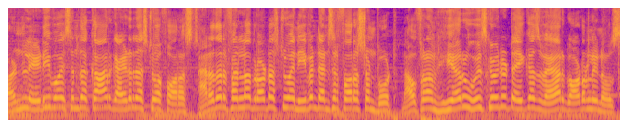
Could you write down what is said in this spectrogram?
One lady voice in the car guided us to a forest. Another fellow brought us to an even denser forest on boat. Now from here, who is going to take us where God only knows?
